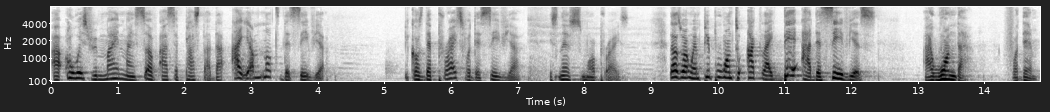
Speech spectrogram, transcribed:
I always remind myself as a pastor that I am not the savior. Because the price for the savior is not a small price. That's why when people want to act like they are the saviors, I wonder for them.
